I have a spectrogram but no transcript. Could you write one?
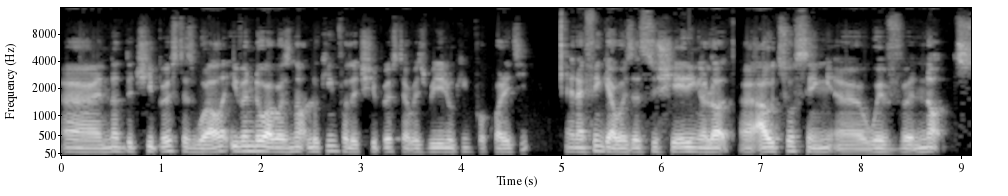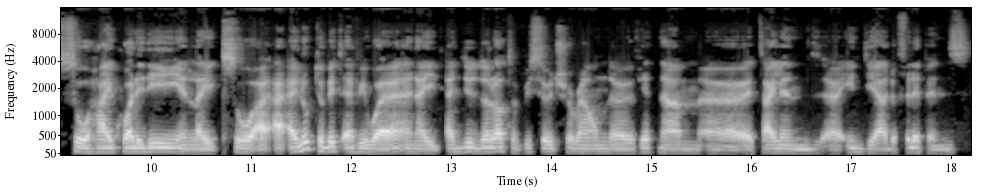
uh, not the cheapest as well. Even though I was not looking for the cheapest I was really looking for quality. And I think I was associating a lot uh, outsourcing uh, with not so high quality and like so I, I looked a bit everywhere and I, I did a lot of research around uh, Vietnam, uh, Thailand, India, the Philippines,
